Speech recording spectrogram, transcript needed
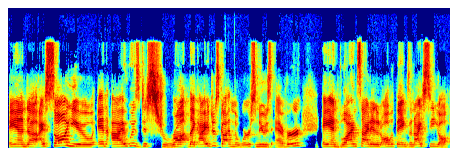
And uh, I saw you and I was distraught. Like I had just gotten the worst news ever and blindsided at all the things. And I see y'all.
